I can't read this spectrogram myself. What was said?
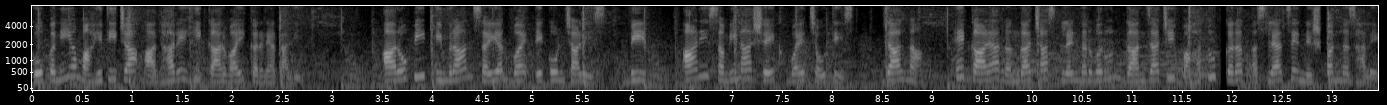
गोपनीय माहितीच्या आधारे ही कारवाई करण्यात आली. आरोपी इम्रान सय्यद वय एकोणचाळीस बीड आणि समीना शेख वय चौतीस जालना हे काळ्या रंगाच्या स्प्लेंडरवरून गांजाची वाहतूक करत असल्याचे निष्पन्न झाले.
